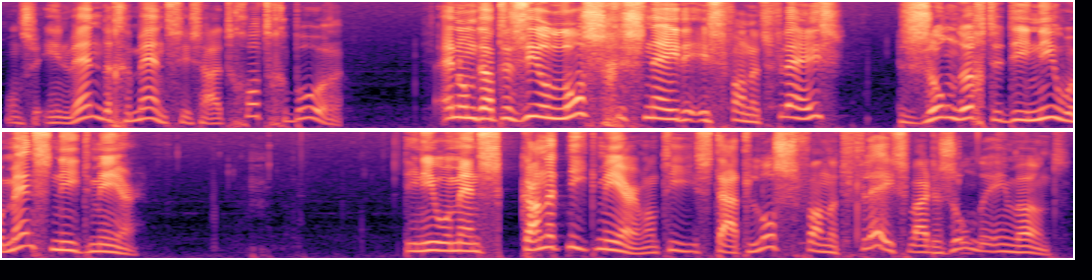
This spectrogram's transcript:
Onze inwendige mens is uit God geboren. En omdat de ziel losgesneden is van het vlees, zondigt die nieuwe mens niet meer. Die nieuwe mens kan het niet meer, want die staat los van het vlees waar de zonde in woont.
